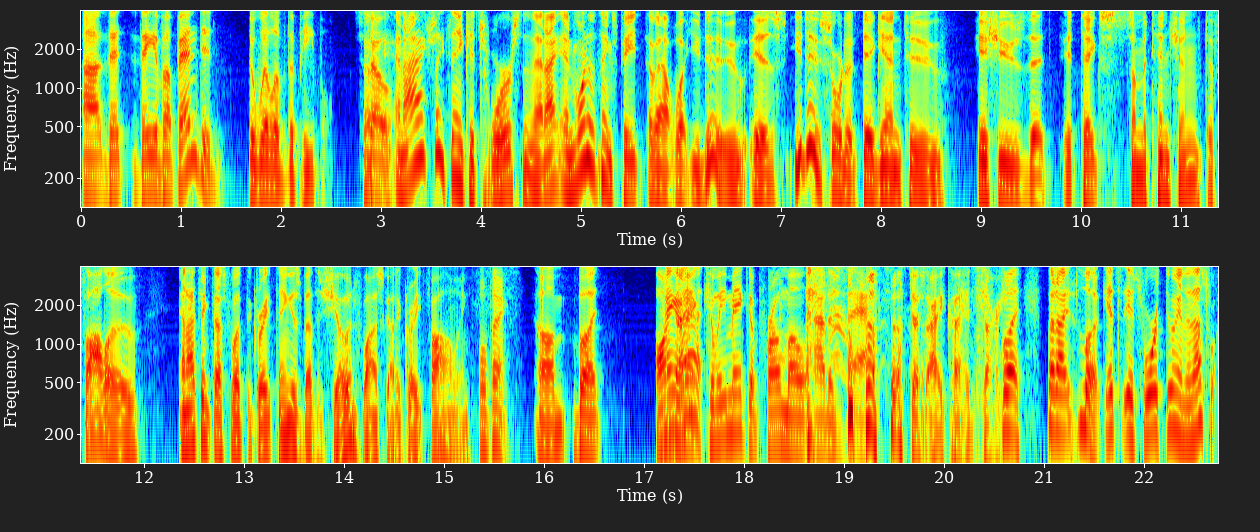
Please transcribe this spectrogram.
uh, that they have upended the will of the people. So, and I actually think it's worse than that. I, and one of the things, Pete, about what you do is you do sort of dig into issues that it takes some attention to follow. And I think that's what the great thing is about the show and why it's got a great following. well, thanks. Um, but on Hang on, on. that, can we make a promo out of that? Just all right. Go ahead. Sorry. but but I look, it's it's worth doing, and that's why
